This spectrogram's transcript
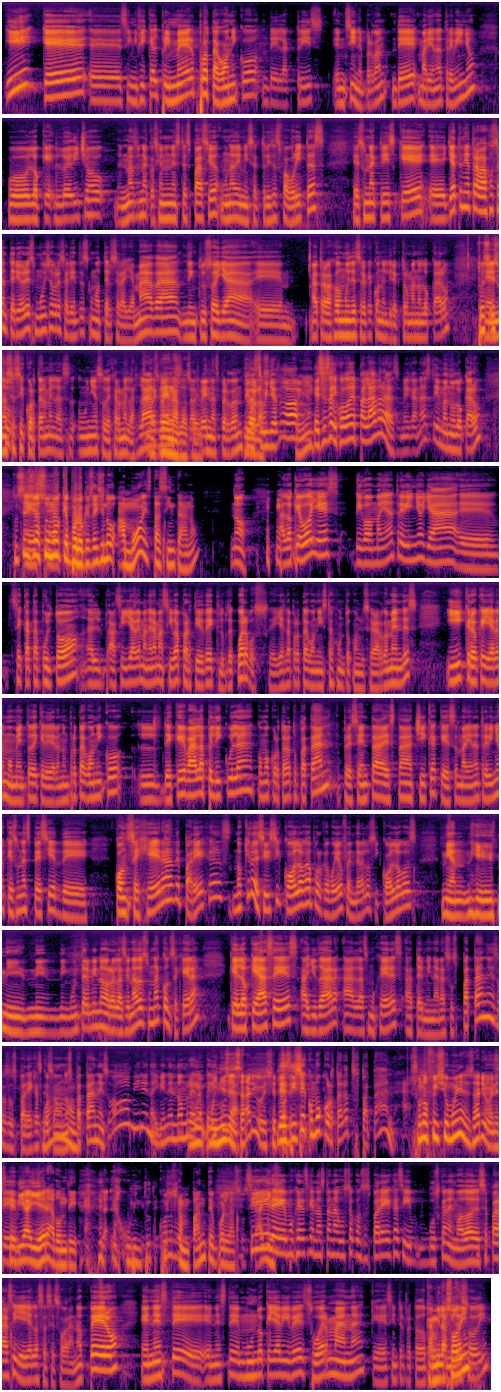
y que eh, significa el primer protagónico de la actriz en cine, perdón, de Mariana Treviño. O lo que lo he dicho en más de una ocasión en este espacio, una de mis actrices favoritas. Es una actriz que eh, ya tenía trabajos anteriores muy sobresalientes como Tercera Llamada, incluso ella eh, ha trabajado muy de cerca con el director Manolo Caro. Entonces, Eh, No sé si cortarme las uñas o dejarme las largas. venas, las venas. perdón. Digo, las, las uñas. ¡Ah! uñas. Ese es el juego de palabras. Me ganaste, Manolo Caro. Entonces yo Este- asumo que por lo que está diciendo, amó esta cinta, ¿no? No, a lo que voy es, digo, Mariana Treviño ya eh, se catapultó así ya de manera masiva a partir de Club de Cuervos. Ella es la protagonista junto con Luis Gerardo Méndez y creo que ya era el momento de que le dieran un protagónico. ¿De qué va la película? ¿Cómo cortar a tu patán? Presenta a esta chica que es Mariana Treviño, que es una especie de consejera de parejas. No quiero decir psicóloga porque voy a ofender a los psicólogos, ni, a- ni, ni- ni ningún término relacionado. Es una consejera que lo que hace es ayudar a las mujeres a terminar a sus patanes o a sus parejas que son unos Wow. patanes. Oh, miren, ahí viene el nombre Muy, de la muy película. necesario ese Les dice cómo cortar a tus patán. Es un oficio muy necesario en sí. este día y era donde la, la juventud corre rampante por las Sí, calles. de mujeres que no están a gusto con sus parejas y buscan el modo de separarse y ella las asesora, ¿no? Pero en este, en este mundo que ella vive, su hermana, que es interpretado Camila por Camila Sodi. Sodi,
